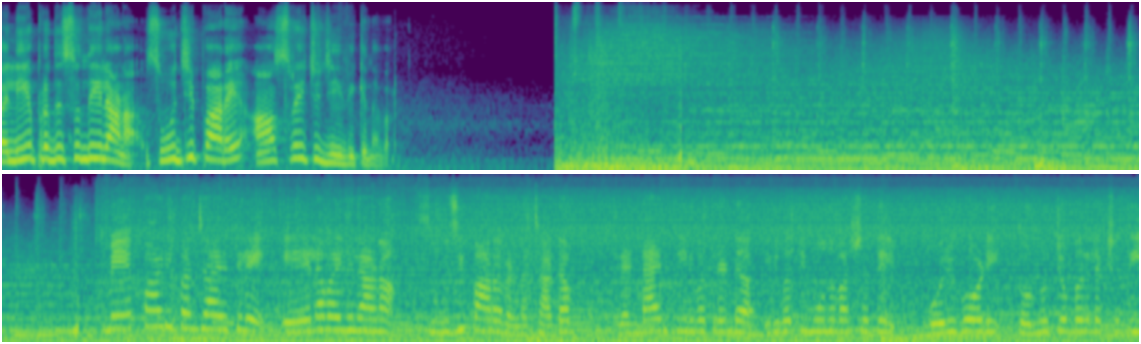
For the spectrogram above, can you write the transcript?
വലിയ പ്രതിസന്ധിയിലാണ് സൂചിപ്പാറയെ ആശ്രയിച്ചു ജീവിക്കുന്നവർ. മേപ്പാടി പഞ്ചായത്തിലെ ഏലവയലിലാണ് സൂചിപ്പാറ വെള്ളച്ചാട്ടം. രണ്ടായിരത്തി ഇരുപത്തിരണ്ട് ഇരുപത്തിമൂന്ന് വർഷത്തിൽ ഒരു കോടി തൊണ്ണൂറ്റൊമ്പത് ലക്ഷത്തി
